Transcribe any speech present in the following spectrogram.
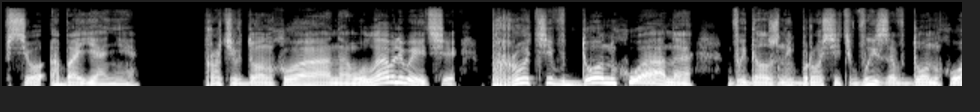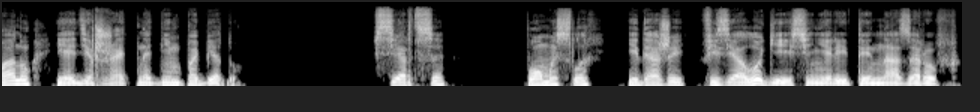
все обаяние. Против Дон Хуана, улавливаете? Против Дон Хуана! Вы должны бросить вызов Дон Хуану и одержать над ним победу. В сердце, помыслах и даже физиологии сеньориты Назаров.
